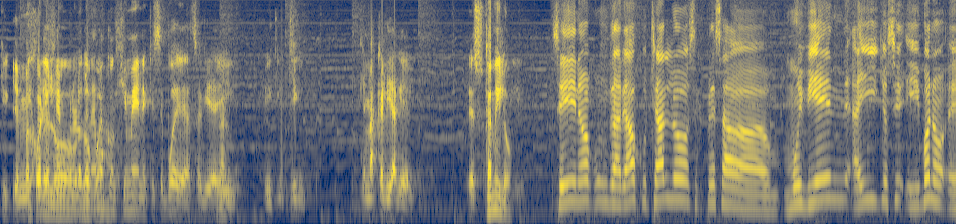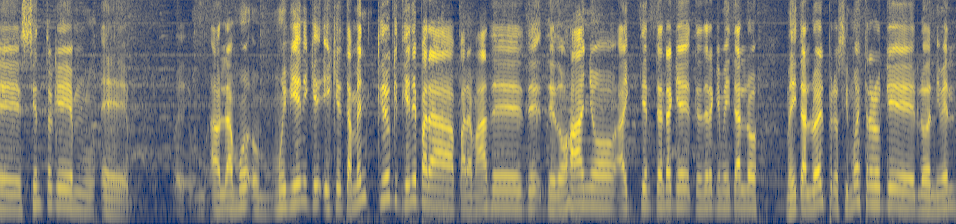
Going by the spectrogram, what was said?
que- Y el que mejor juegue ejemplo lo, lo tenemos bueno. con Jiménez, que se puede, sea que hay y que, que- que más calidad que él. Eso. Camilo. Sí, no, un agrado escucharlo, se expresa muy bien ahí, yo sé, y bueno, eh, siento que mm, eh, eh, habla muy, muy bien y que, y que también creo que tiene para, para más de, de- de dos años, hay, tendrá que tendrá que meditarlo meditarlo él, pero si muestra lo que lo del nivel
